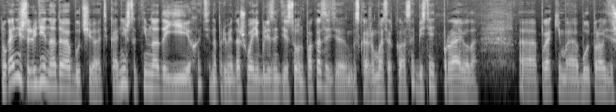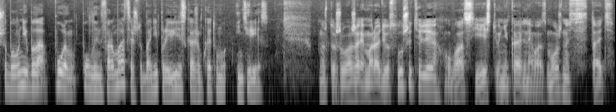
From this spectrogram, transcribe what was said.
Но, конечно, людей надо обучать, конечно, к ним надо ехать, например, да, чтобы они были заинтересованы, показывать, э, скажем, мастер-класс, объяснять правила, э, по каким э, будут проводиться, чтобы у них была пол- полная информация, чтобы они проявили, скажем, к этому интерес. Ну что ж, уважаемые радиослушатели, у вас есть уникальная возможность стать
